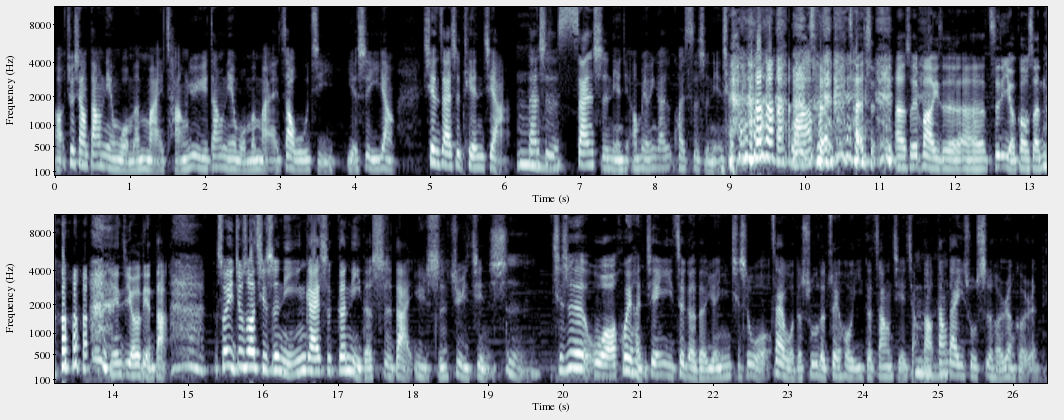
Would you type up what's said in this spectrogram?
啊，就像当年我们买常玉，当年我们买赵无极也是一样。现在是天价，嗯、但是三十年前哦，没有，应该是快四十年前。哇，三十呃，所以不好意思，呃，资历有够深，年纪有点大。所以就说，其实你应该是跟你的世代与时俱进。是，其实我会很建议这个的原因，其实我在我的书的最后一个章节讲到，当代艺术适合任何人，嗯、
